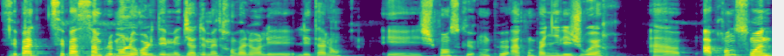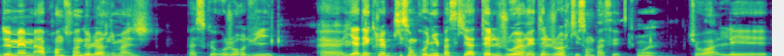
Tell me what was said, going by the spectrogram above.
C'est pas c'est pas simplement le rôle des médias de mettre en valeur les, les talents. Et je pense qu'on peut accompagner les joueurs à, à prendre soin d'eux-mêmes, à prendre soin de leur image, parce qu'aujourd'hui euh, il y a des clubs qui sont connus parce qu'il y a tel joueur et tel joueur qui sont passés. Ouais. Tu vois les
